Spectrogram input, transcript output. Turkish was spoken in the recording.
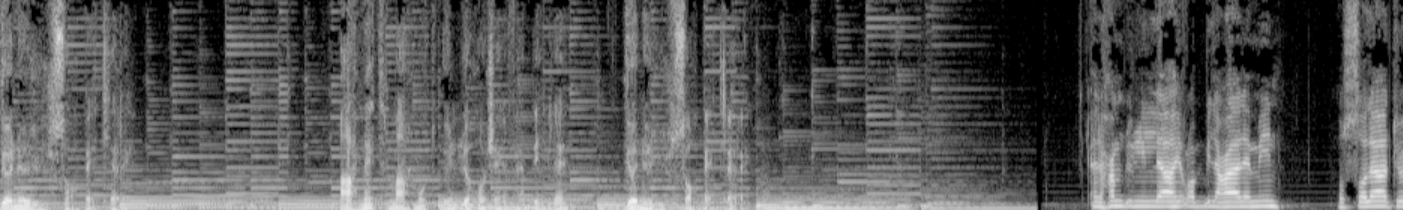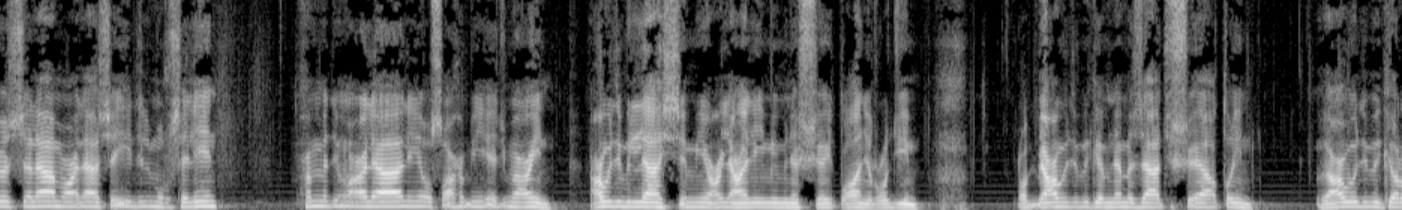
Gönül Sohbetleri. Ahmet Mahmut Ünlü Hoca Efendi ile Gönül Sohbetleri. Elhamdülillahi Rabbil Alemin. Ve salatu ve selamu ala seyyidil murselin. Muhammedin ve ala alihi ve sahbihi ecma'in. Euzu billahi semi'il alim mineşşeytanirracim. Rabbi euzu bike min hemezati'ş-şeyatin ve euzu bike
